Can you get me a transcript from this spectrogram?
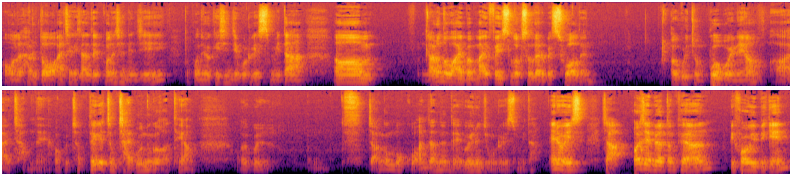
오늘 하루도 알차게 잘들 보내셨는지 또 보내고 계신지 모르겠습니다. Um, I don't know why, but my face looks a little bit swollen. 얼굴이 좀 부어 보이네요. 아 참네. 얼굴 참 되게 좀 잘 붓는 것 같아요. 얼굴 짠 건 먹고 앉았는데 왜 이런지 모르겠습니다. Anyways, 자 어제 배웠던 표현 Before we begin,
